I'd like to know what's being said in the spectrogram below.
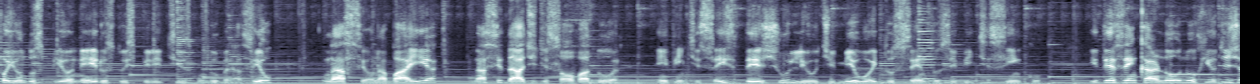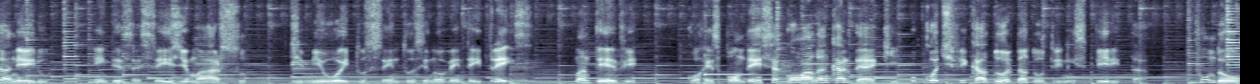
foi um dos pioneiros do espiritismo no Brasil, nasceu na Bahia, na cidade de Salvador, em 26 de julho de 1825 e desencarnou no Rio de Janeiro em 16 de março de 1893. Manteve correspondência com Allan Kardec, o codificador da doutrina espírita. Fundou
